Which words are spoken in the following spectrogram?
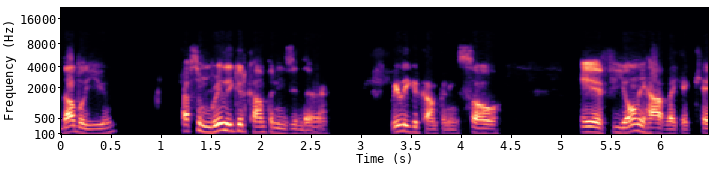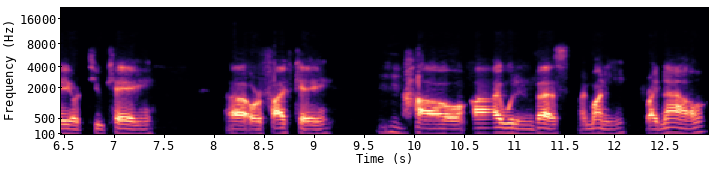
W have some really good companies in there, really good companies. So if you only have like a K or two K uh, or five K, Mhm. how I would invest my money right now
